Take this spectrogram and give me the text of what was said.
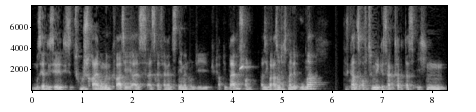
muss ja diese, diese Zuschreibungen quasi als, als Referenz nehmen und die, ich glaube, die bleiben schon. Also ich weiß noch, dass meine Oma das ganz oft zu mir gesagt hat, dass ich ein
